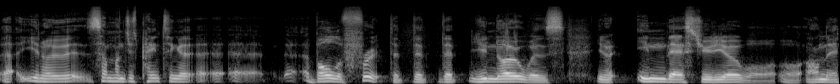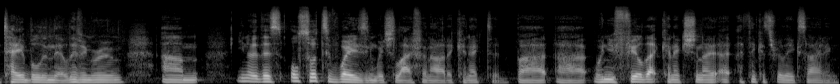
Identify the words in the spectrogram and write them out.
uh, you know, someone just painting a, a, a, bowl of fruit that, that, that you know was, you know, in their studio or, or on their table in their living room. Um, you know, there's all sorts of ways in which life and art are connected, but uh, when you feel that connection, I, I, think it's really exciting.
